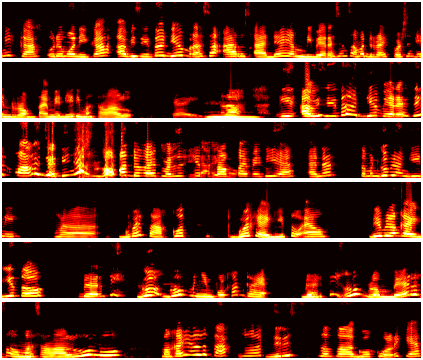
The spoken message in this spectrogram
nikah, udah mau nikah, abis itu dia merasa harus ada yang diberesin sama the right person in the wrong time-nya dia di masa lalu. Oke. Hmm. Nah, I- abis itu dia beresin, malah jadinya sama the right person in Iya, the wrong time-nya dia. And then temen gue bilang gini, "Eh, gue takut gue kayak gitu, El. Dia bilang kayak gitu. Berarti gue gue menyimpulkan kayak, berarti lu belum beres sama masa lalu lu. Makanya lu takut. Jadi setelah gue kulik ya,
